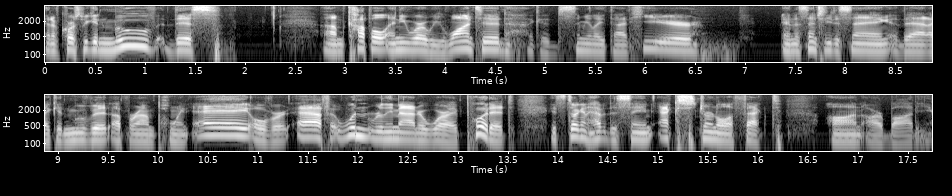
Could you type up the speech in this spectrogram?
And of course, we can move this um, couple anywhere we wanted. I could simulate that here. And essentially just saying that I could move it up around point A over at F. It wouldn't really matter where I put it. It's still going to have the same external effect on our body.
